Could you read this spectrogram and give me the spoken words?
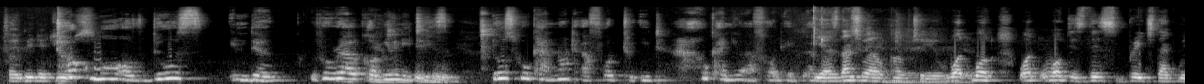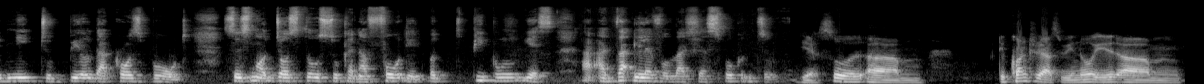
For immediate Talk more of those in the rural communities. Mm -hmm those who cannot afford to eat, how can you afford it? Yes, that's where I'll come to you. What what what what is this bridge that we need to build across board? So it's not just those who can afford it, but people, yes, at that level that she has spoken to. Yes. So um, the country, as we know, it, um,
